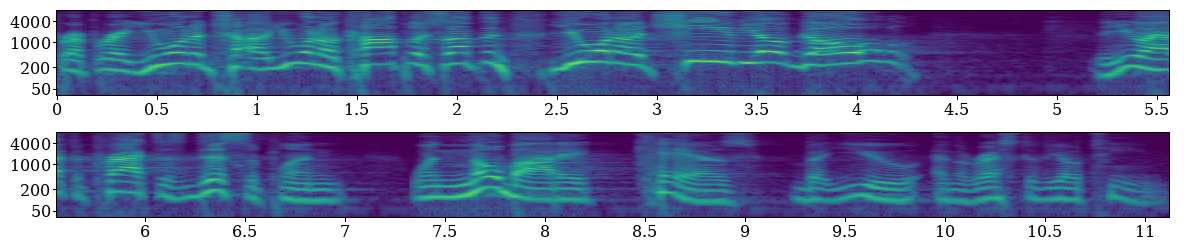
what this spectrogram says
preparation. You want to, you want to accomplish something, you want to achieve your goal, then you have to practice discipline when nobody cares but you and the rest of your team.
